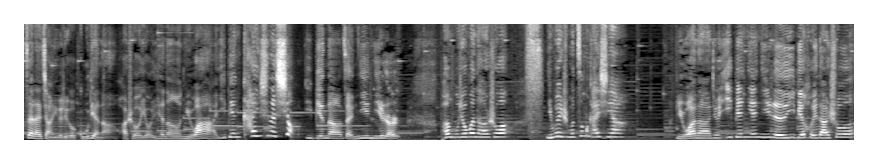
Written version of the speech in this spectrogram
再来讲一个这个古典的。话说有一天呢，女娲啊一边开心的笑，一边呢在捏泥人儿。盘古就问她说：“你为什么这么开心啊？”女娲呢就一边捏泥人，一边回答说：“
